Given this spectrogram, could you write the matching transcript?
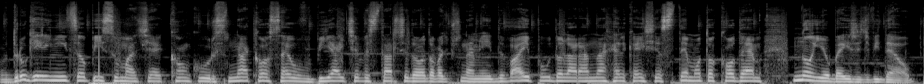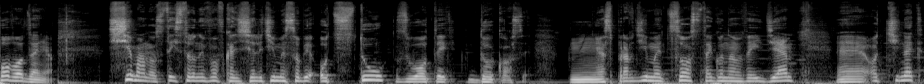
W drugiej linijce opisu macie konkurs na koseł. Wbijajcie, wystarczy doładować przynajmniej 2,5 dolara na Hellcase z tym oto kodem, no i obejrzeć wideo. Powodzenia! Siemano, z tej strony Wowka, dzisiaj lecimy sobie od 100 zł do kosy. Mm, Sprawdzimy, co z tego nam wyjdzie. E, odcinek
